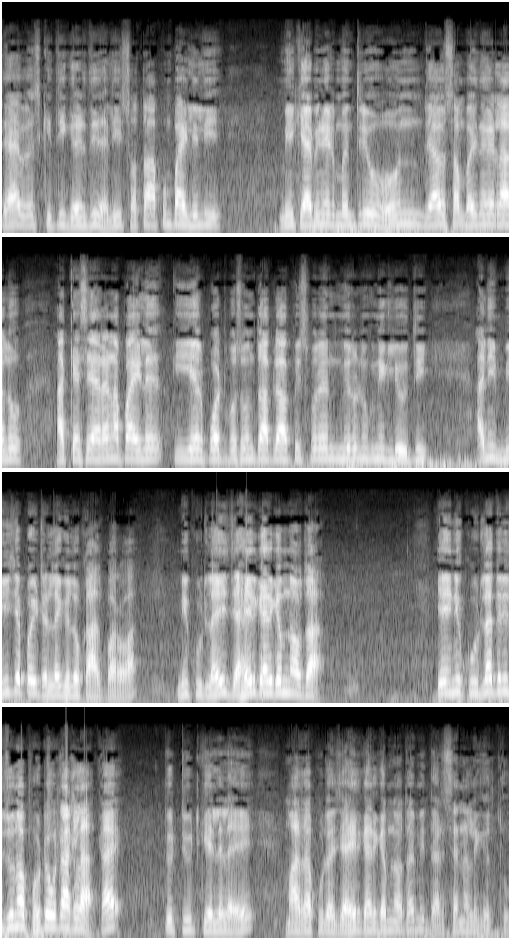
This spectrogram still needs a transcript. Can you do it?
त्यावेळेस किती गर्दी झाली स्वतः आपण पाहिलेली. मी कॅबिनेट मंत्री होऊन ज्यावेळेस संभाजीनगरला आलो अख्ख्या शहरांना पाहिलं की एअरपोर्टपासून तर आपल्या ऑफिसपर्यंत मिरवणूक निघली होती. आणि मी जे पैठणला गेलो काल परवा मी कुठलाही जाहीर कार्यक्रम नव्हता. यांनी कुठला तरी जुना फोटो टाकला. काय? तो ट्विट केलेला आहे माझा कुठला जाहीर कार्यक्रम नव्हता मी दर्शनाला गेलतो.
